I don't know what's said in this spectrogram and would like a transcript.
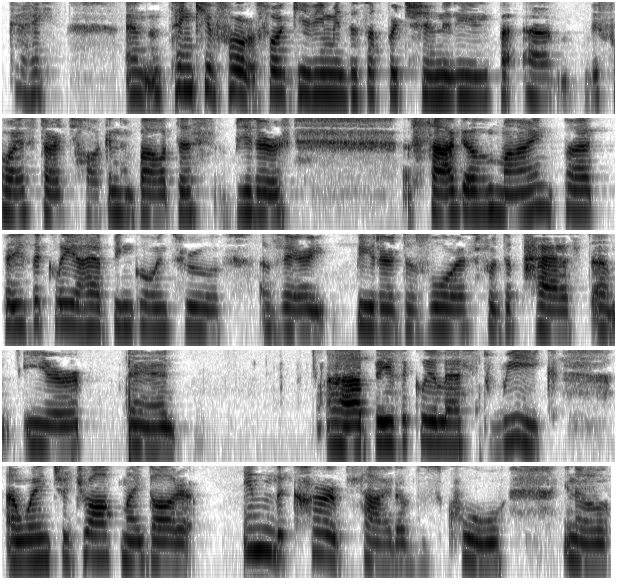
Okay. And thank you for, for giving me this opportunity. Uh, before I start talking about this bitter saga of mine, but basically, I have been going through a very bitter divorce for the past um, year. And uh, basically, last week, I went to drop my daughter in the curbside of the school. You know,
